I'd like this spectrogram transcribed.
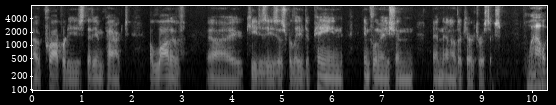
of properties that impact a lot of uh, key diseases related to pain, inflammation, and, and other characteristics. Wow.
